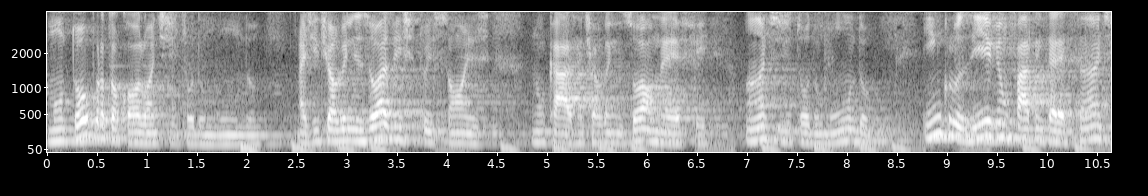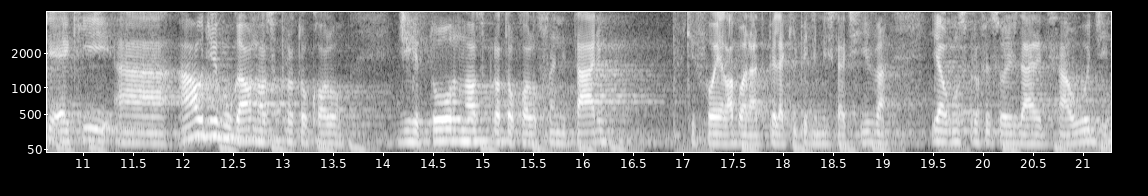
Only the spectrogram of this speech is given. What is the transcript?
montou o protocolo antes de todo mundo, a gente organizou as instituições, no caso, a gente organizou a UNEF antes de todo mundo. Inclusive, um fato interessante é que ao divulgar o nosso protocolo de retorno, nosso protocolo sanitário, que foi elaborado pela equipe administrativa e alguns professores da área de saúde,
